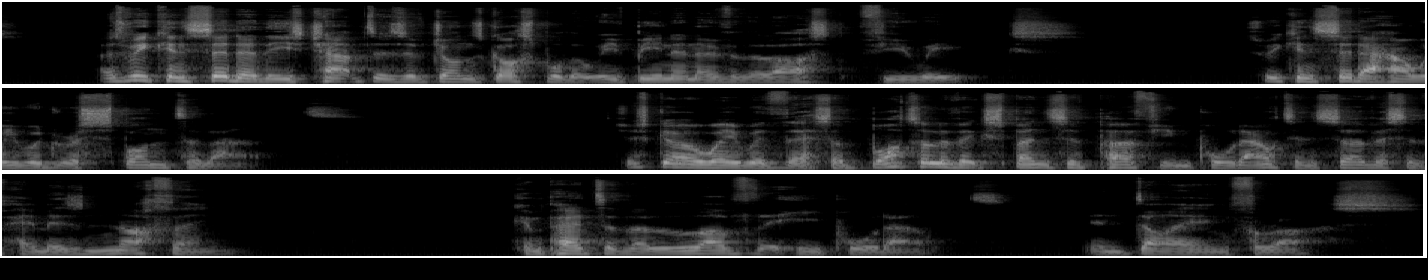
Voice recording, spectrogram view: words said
as we consider these chapters of John's Gospel that we've been in over the last few weeks, as we consider how we would respond to that, just go away with this. A bottle of expensive perfume poured out in service of Him is nothing compared to the love that He poured out in dying for us.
